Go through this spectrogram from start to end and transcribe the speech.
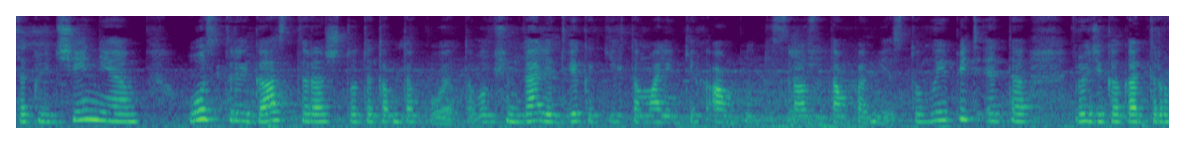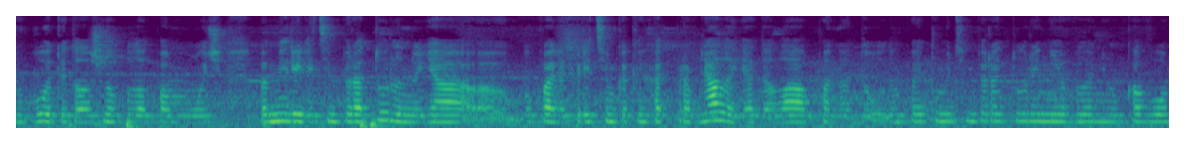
заключение острый, гастро, что-то там такое-то. В общем, дали две каких-то маленьких ампулки сразу там по месту выпить. Это вроде как от рвоты должно было помочь. Померили температуру, но я э, буквально перед тем, как их отправляла, я дала панадол, поэтому температуры не было ни у кого.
